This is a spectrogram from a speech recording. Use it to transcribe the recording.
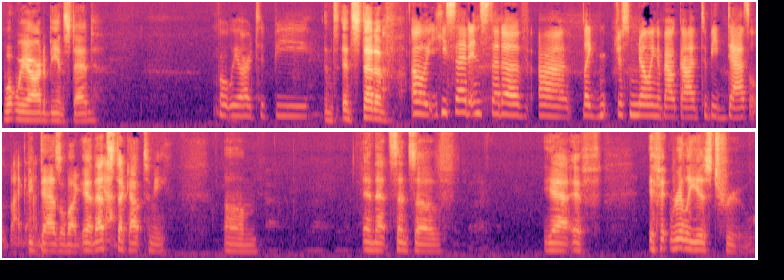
what we are to be instead? What we are to be. In, instead of Oh, he said instead of uh, like just knowing about God, to be dazzled by God. be dazzled by yeah, that Yeah. stuck out to me. Um, and that sense of yeah, if if it really is true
